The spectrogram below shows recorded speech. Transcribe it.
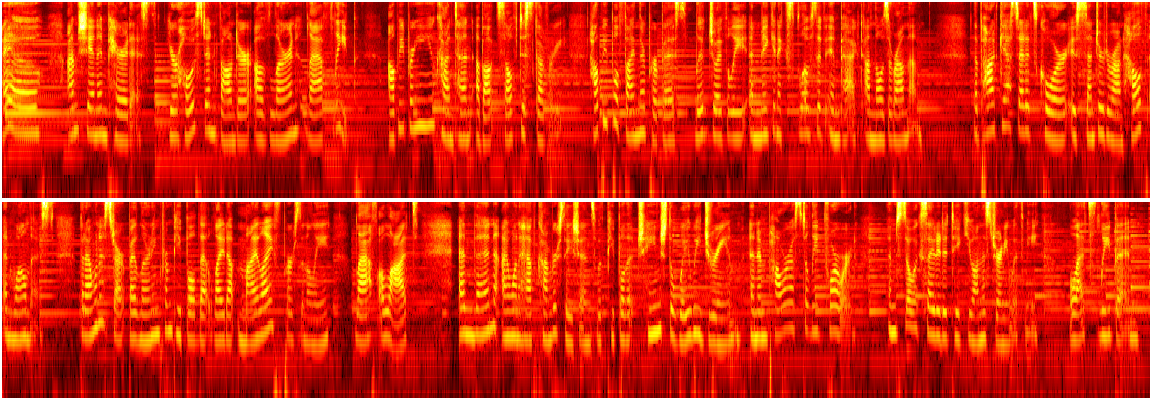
Heyo, I'm Shannon Paradis, your host and founder of Learn, Laugh, Leap. I'll be bringing you content about self discovery, how people find their purpose, live joyfully, and make an explosive impact on those around them. The podcast at its core is centered around health and wellness, but I want to start by learning from people that light up my life personally, laugh a lot, and then I want to have conversations with people that change the way we dream and empower us to leap forward. I'm so excited to take you on this journey with me. Let's leap in.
